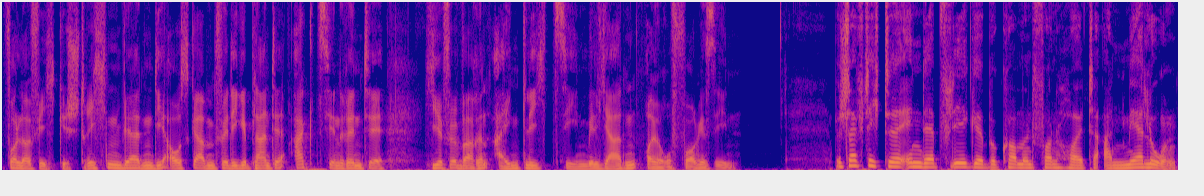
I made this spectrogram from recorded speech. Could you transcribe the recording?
Vorläufig gestrichen werden die Ausgaben für die geplante Aktienrente. Hierfür waren eigentlich 10 Milliarden Euro vorgesehen. Beschäftigte in der Pflege bekommen von heute an mehr Lohn.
